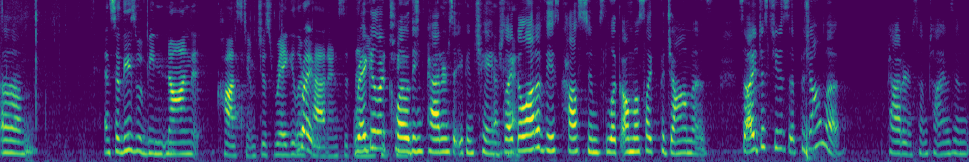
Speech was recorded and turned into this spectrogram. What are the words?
Um, and so these would be non costumes, just regular right. patterns that regular clothing change. patterns that you can change. Okay. Like a lot of these costumes look almost like pajamas. So I just use a pajama pattern sometimes and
